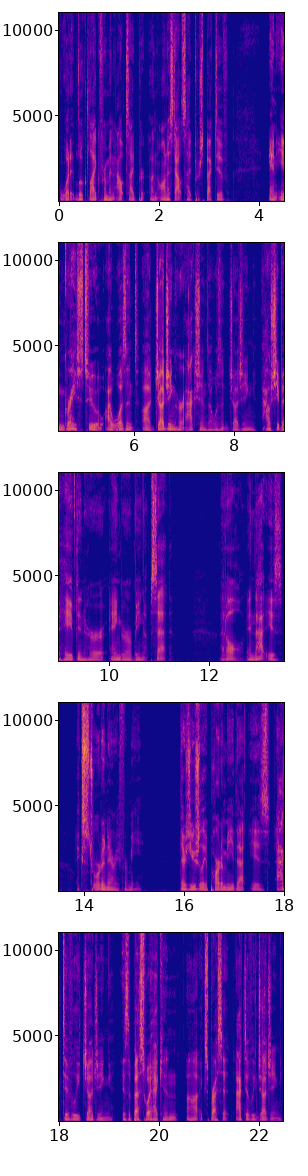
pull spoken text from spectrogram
what it looked like from an outside, per, an honest outside perspective. And in grace, too, I wasn't uh, judging her actions. I wasn't judging how she behaved in her anger or being upset at all. And that is extraordinary for me there's usually a part of me that is actively judging is the best way I can uh, express it. Actively judging,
